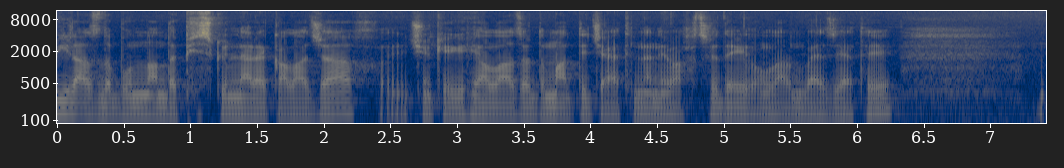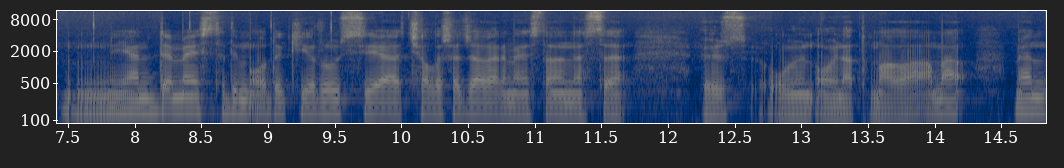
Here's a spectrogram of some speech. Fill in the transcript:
biraz da bundan da pis günlərə qalacaq. Çünki hal-hazırda maddi cəhətindən yaxşı deyil onların vəziyyəti. Yəni demək istədiyim odur ki, Rusiya çalışacaq Ermənistana nəsə öz oyun oynatmağa, amma mən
